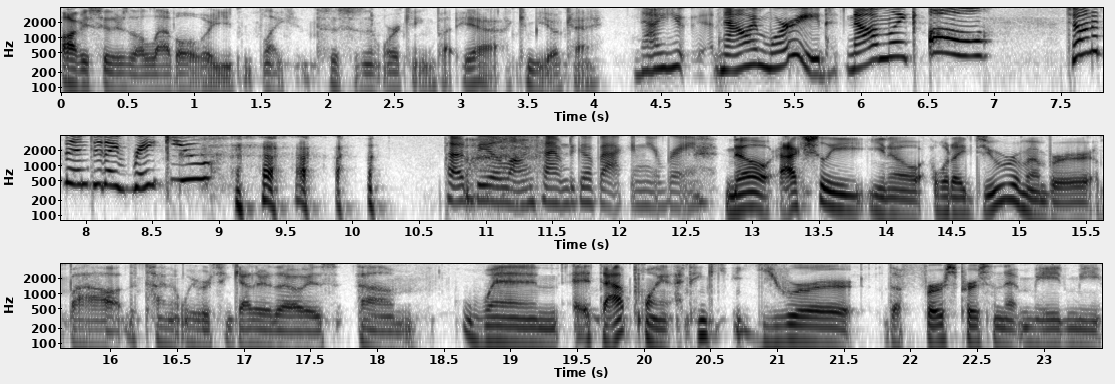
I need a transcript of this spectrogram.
Obviously, there's a level where you like this isn't working, but yeah, it can be okay. Now you. Now I'm worried. Now I'm like, oh, Jonathan, did I rake you? that would be a long time to go back in your brain. No, actually, you know, what I do remember about the time that we were together, though, is um, when at that point, I think you were the first person that made me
